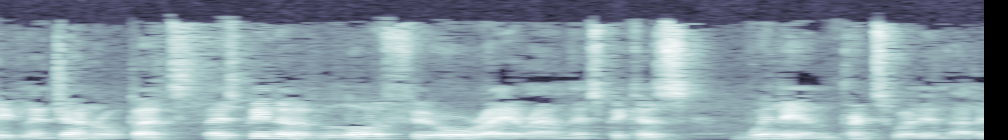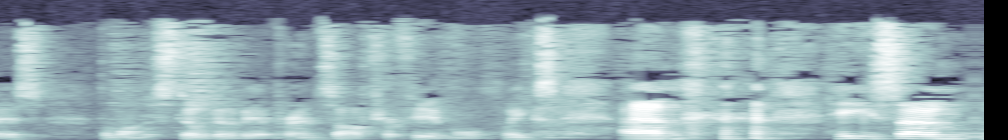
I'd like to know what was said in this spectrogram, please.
people in general, but there's been a lot of furore around this because William, Prince William, that is, the one that's still going to be a prince after a few more weeks, um, he's um,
